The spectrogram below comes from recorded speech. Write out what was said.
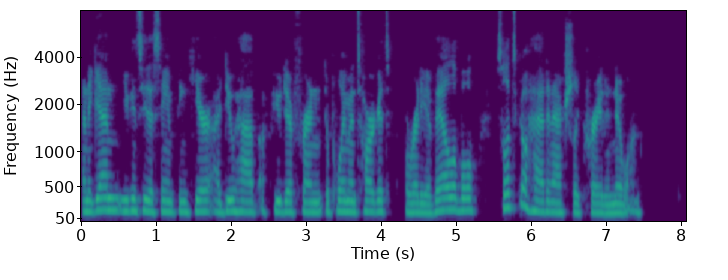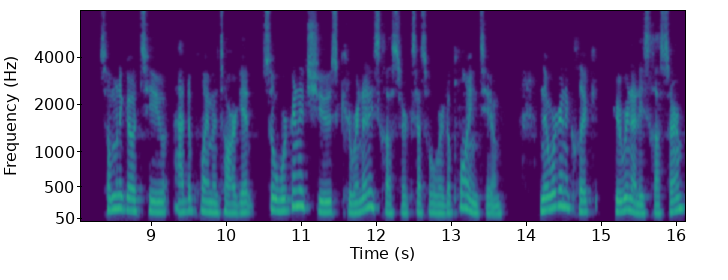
And again, you can see the same thing here. I do have a few different deployment targets already available. So let's go ahead and actually create a new one. So I'm going to go to add deployment target. So we're going to choose Kubernetes cluster because that's what we're deploying to. And then we're going to click Kubernetes cluster.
